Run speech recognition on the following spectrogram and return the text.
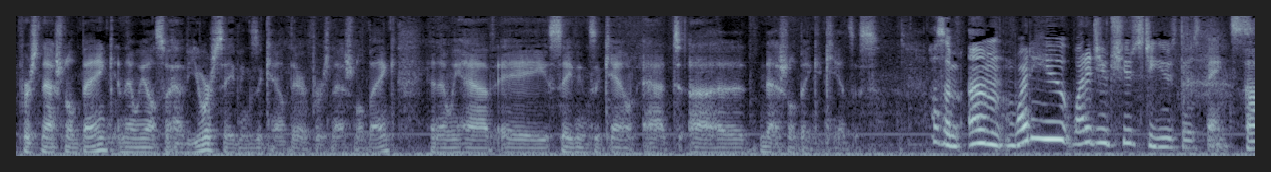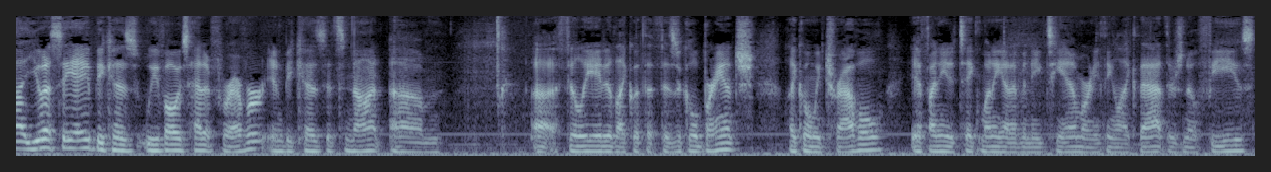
First National Bank, and then we also have your savings account there at First National Bank, and then we have a savings account at uh, National Bank of Kansas. Awesome. Um, why do you why did you choose to use those banks? Uh, USAA because we've always had it forever, and because it's not um, uh, affiliated like with a physical branch. Like when we travel, if I need to take money out of an ATM or anything like that, there's no fees.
